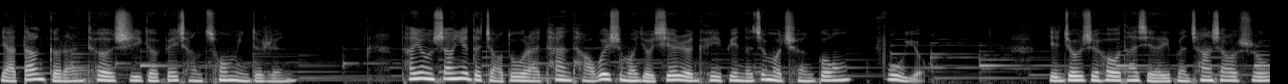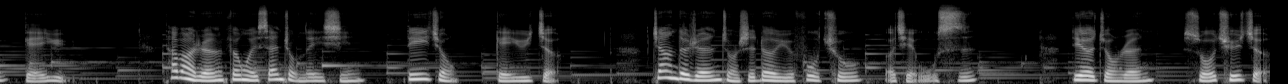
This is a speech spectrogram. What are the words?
亚当·格兰特是一个非常聪明的人，他用商业的角度来探讨为什么有些人可以变得这么成功、富有。研究之后，他写了一本畅销书《给予》。他把人分为三种类型：第一种，给予者，这样的人总是乐于付出，而且无私；第二种人，索取者，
